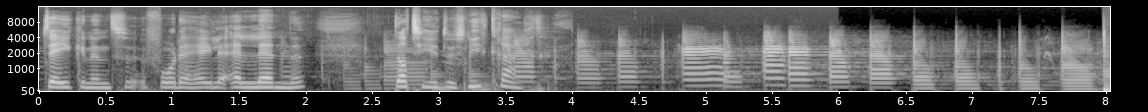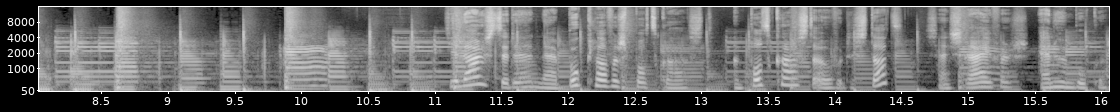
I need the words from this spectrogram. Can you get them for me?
tekenend voor de hele ellende dat hij het dus niet krijgt. Luisterde naar Booklovers Podcast, een podcast over de stad, zijn schrijvers en hun boeken.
